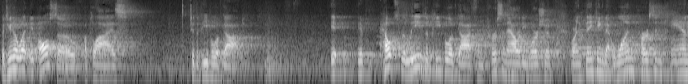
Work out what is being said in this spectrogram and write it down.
But you know what? It also applies to the people of God. It, it helps relieve the people of God from personality worship or in thinking that one person can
